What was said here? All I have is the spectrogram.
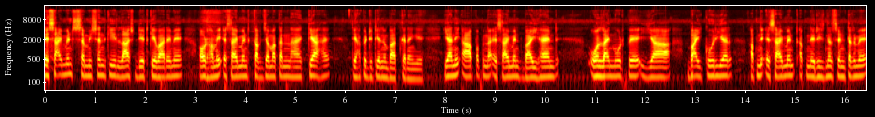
असाइनमेंट सबमिशन की लास्ट डेट के बारे में और हमें असाइनमेंट कब जमा करना है, क्या है, यहाँ पे डिटेल में बात करेंगे। यानी आप अपना assignment by hand online mode पे या बाई कोरियर अपने असाइनमेंट अपने रीजनल सेंटर में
